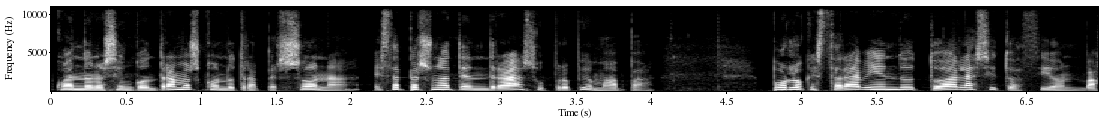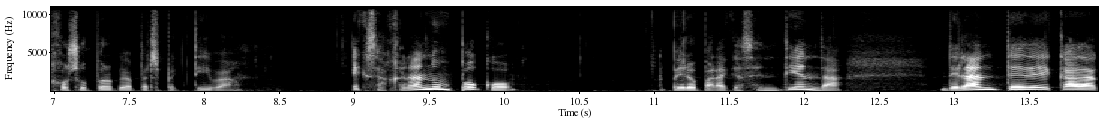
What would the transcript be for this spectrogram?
Cuando nos encontramos con otra persona, esta persona tendrá su propio mapa, por lo que estará viendo toda la situación bajo su propia perspectiva. Exagerando un poco, pero para que se entienda, delante de cada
